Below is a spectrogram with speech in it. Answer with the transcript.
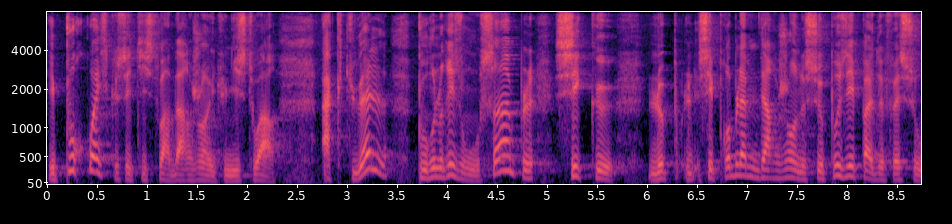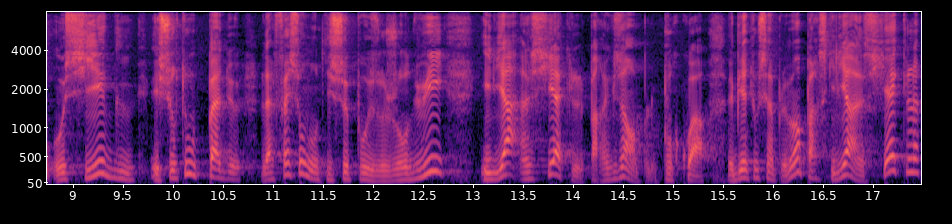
Et pourquoi est-ce que cette histoire d'argent est une histoire actuelle? Pour une raison simple, c'est que ces problèmes d'argent ne se posaient pas de façon aussi aiguë, et surtout pas de la façon dont ils se posent aujourd'hui, il y a un siècle, par exemple. Pourquoi? Eh bien tout simplement parce qu'il y a un siècle,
